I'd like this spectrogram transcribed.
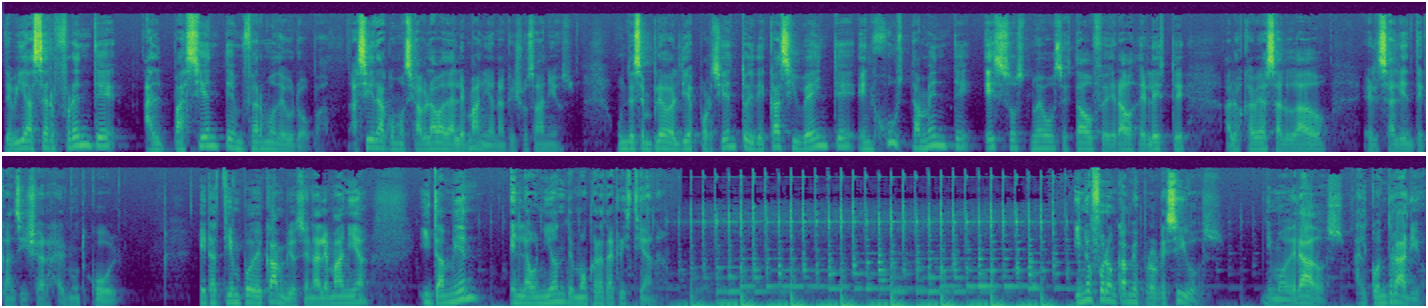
Debía hacer frente al paciente enfermo de Europa. Así era como se hablaba de Alemania en aquellos años un desempleo del 10% y de casi 20% en justamente esos nuevos estados federados del este a los que había saludado el saliente canciller Helmut Kohl. Era tiempo de cambios en Alemania y también en la Unión Demócrata Cristiana. Y no fueron cambios progresivos, ni moderados, al contrario.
